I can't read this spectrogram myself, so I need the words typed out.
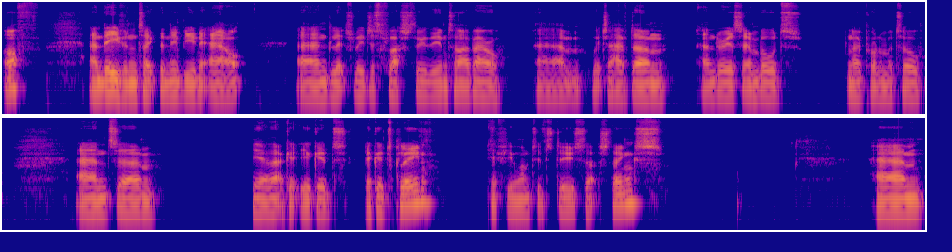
off and even take the nib unit out and literally just flush through the entire barrel, um, which I have done and reassembled, no problem at all. And um, yeah, that get you a good a good clean if you wanted to do such things. Um,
